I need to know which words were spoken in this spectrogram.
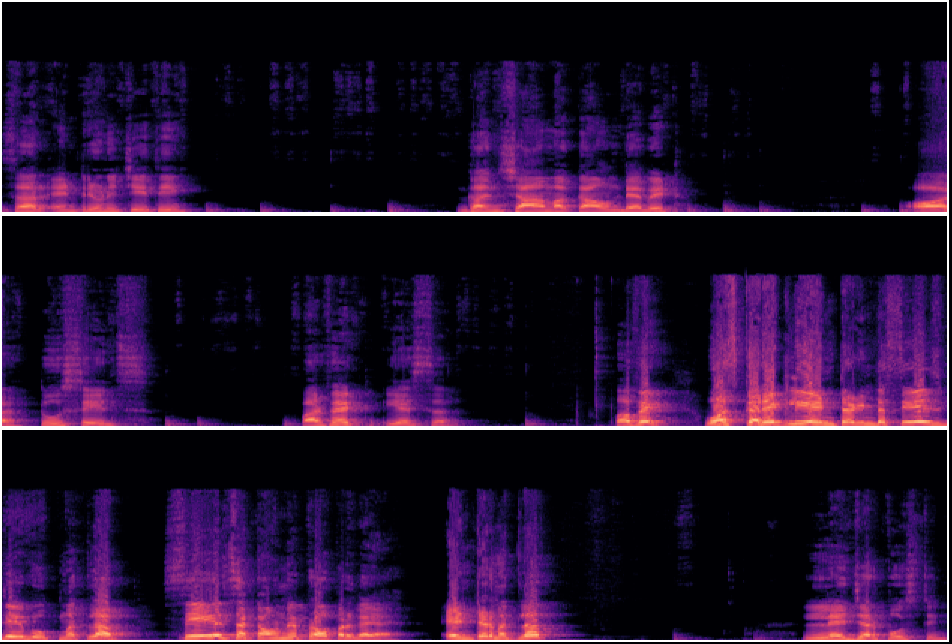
सर एंट्री होनी चाहिए थी. घनश्याम अकाउंट डेबिट और to sales perfect yes sir perfect was correctly enter in the sales day book मतलब सेल्स अकाउंट में प्रॉपर गया है. एंटर मतलब लेजर पोस्टिंग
